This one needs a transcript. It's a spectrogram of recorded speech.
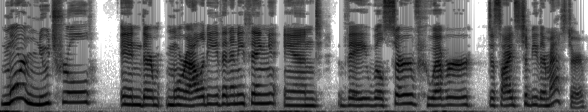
more neutral in their morality than anything, and they will serve whoever decides to be their master.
